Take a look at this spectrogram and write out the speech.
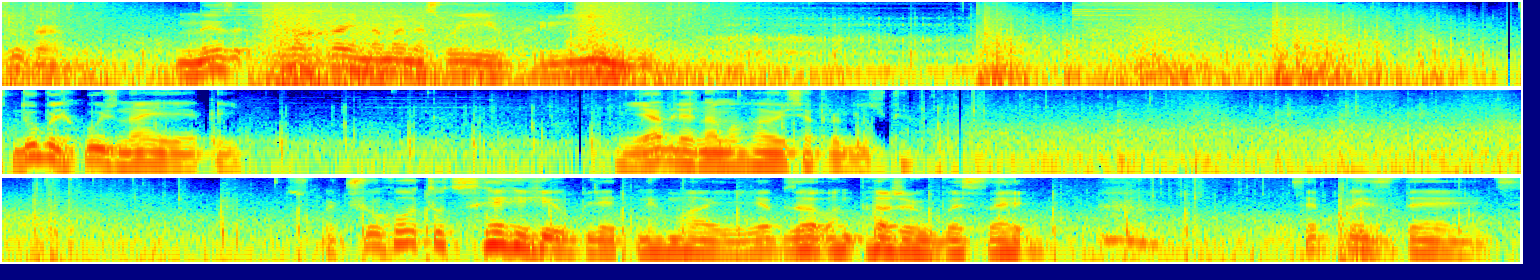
Сука, не махай на мене своєю хрінью. Дубль хуй знає який. Я, блядь, намагаюся пробігти. Сука, чого тут сейвів, блядь, немає? Я б завантажив без сейв. Це пиздець.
